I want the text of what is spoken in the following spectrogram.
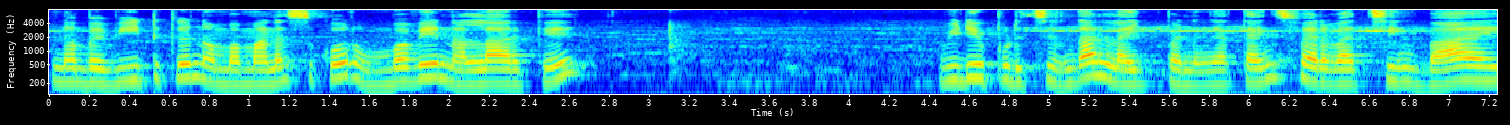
நம்ம வீட்டுக்கு நம்ம மனசுக்கும் ரொம்பவே நல்லாயிருக்கு வீடியோ பிடிச்சிருந்தா லைக் பண்ணுங்கள் தேங்க்ஸ் ஃபார் வாட்சிங் பாய்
